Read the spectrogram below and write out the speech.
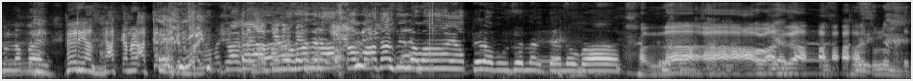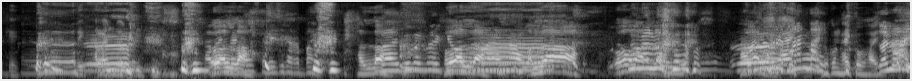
শুনলাম ভাই। হ্যাঁ রিয়াজ ভাই আটকানোর আটকানোর কেন ভাই। আমাদের আত্মা বাধা ছিল ভাই আপনারা বুঝেন না কেন ভাই। আল্লাহ আল্লাহ। ধরে তুলো ওনাদেরকে দেখি আলাইন ধরবেন। ও আল্লাহ। আল্লাহ। ভাই ভাই ও আল্লাহ আল্লাহ। ও রুকন ভাই কো ভাই। ভাই।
